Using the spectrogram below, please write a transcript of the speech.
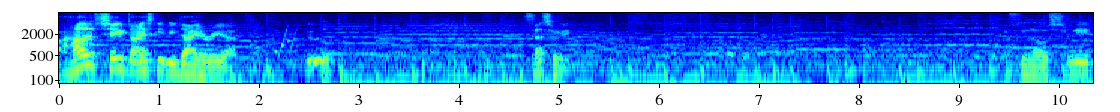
how did shaved ice give me diarrhea? Ooh, accessory. Know, sweet.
